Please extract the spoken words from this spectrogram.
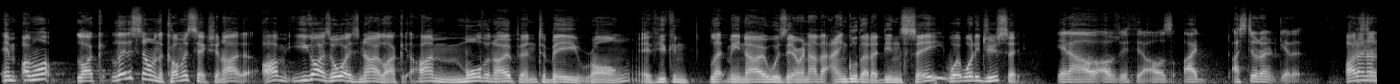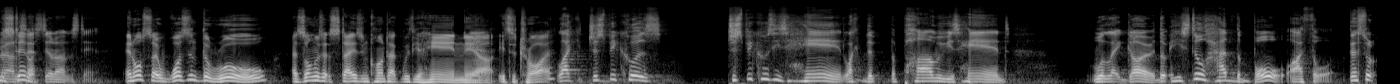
Am, I'm not like. Let us know in the comment section. I, I'm. You guys always know. Like, I'm more than open to be wrong. If you can let me know, was there another angle that I didn't see? What, what did you see? You know, I, I was with you. I was I I still don't get it. I don't still understand I it. still don't understand. And also, wasn't the rule as long as it stays in contact with your hand? Now Yeah. it's a try. Like just because just because his hand, like the, the palm of his hand will let go, the, he still had the ball, I thought. That's what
